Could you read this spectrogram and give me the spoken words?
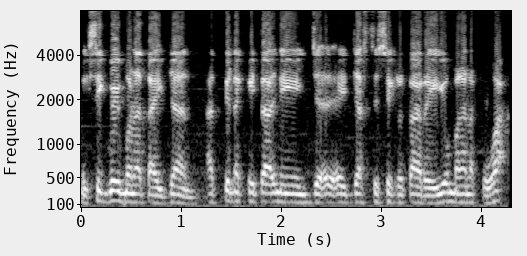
mag-segue muna tayo dyan. At pinakita ni eh, Justice Secretary yung mga nakuha.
